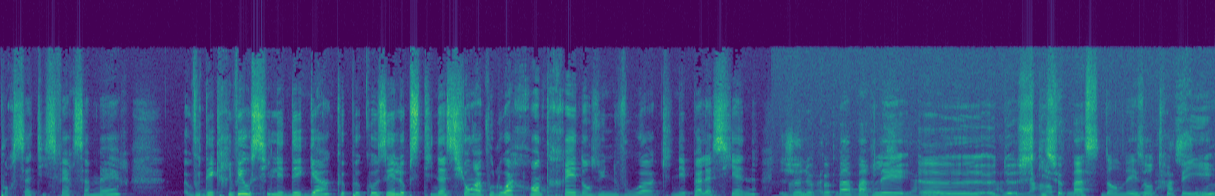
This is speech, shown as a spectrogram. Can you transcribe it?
pour satisfaire sa mère, vous décrivez aussi les dégâts que peut causer l'obstination à vouloir rentrer dans une voie qui n'est pas la sienne. Je ne peux pas parler euh, de ce qui se passe dans les autres pays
